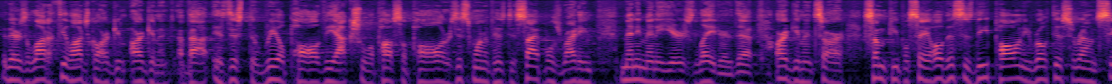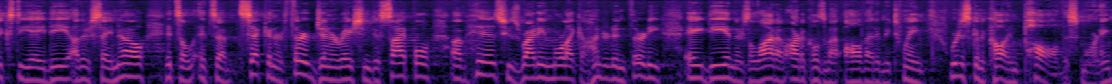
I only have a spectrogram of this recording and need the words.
there's a lot of theological argu- argument about is this the real Paul, the actual Apostle Paul, or is this one of his disciples writing many, many years later? The arguments are some people say, oh, this is the Paul, and he wrote this around 60 AD. Others say, no, it's a, it's a second or third generation disciple of his who's writing more like 130 AD, and there's a lot of articles about all that in between. We're just going to call him Paul this morning.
